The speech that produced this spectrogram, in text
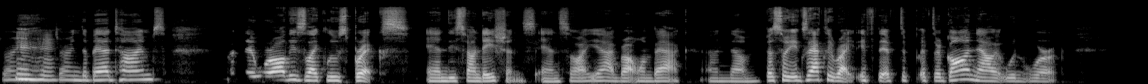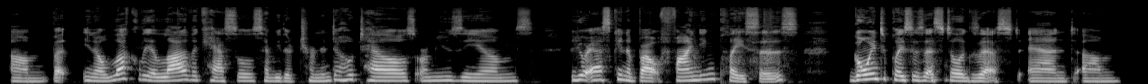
during mm-hmm. during the bad times. But there were all these like loose bricks and these foundations, and so I yeah I brought one back. And um, but so you're exactly right. If the, if the, if they're gone now, it wouldn't work. Um, but you know, luckily, a lot of the castles have either turned into hotels or museums you're asking about finding places, going to places that still exist, and um,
